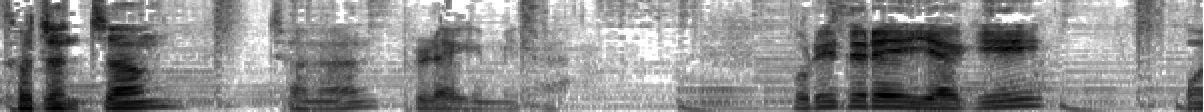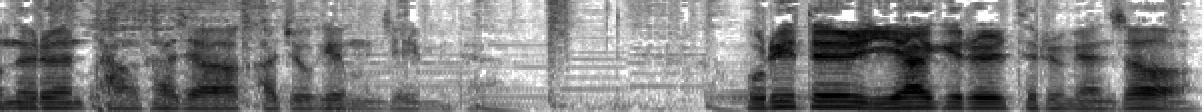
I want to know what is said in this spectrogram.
도전점, 저는 블랙입니다. 우리들의 이야기, 오늘은 당사자와 가족의 문제입니다. 우리들 이야기를 들으면서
